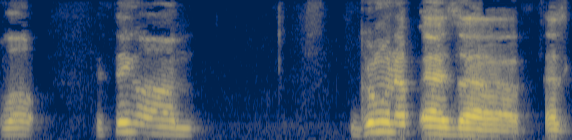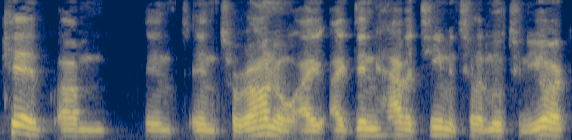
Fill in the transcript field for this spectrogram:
Well, the thing, um, growing up as a as a kid, um, in in Toronto, I I didn't have a team until I moved to New York,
